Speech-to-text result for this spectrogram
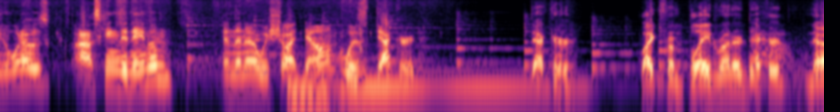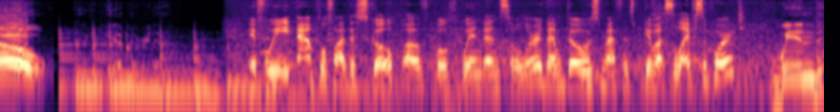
You know what I was asking to name him? And then I was shot down was Deckard. Deckard? Like from Blade Runner Deckard? No. I get beat up every day. If we amplify the scope of both wind and solar, then those methods give us life support. Wind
